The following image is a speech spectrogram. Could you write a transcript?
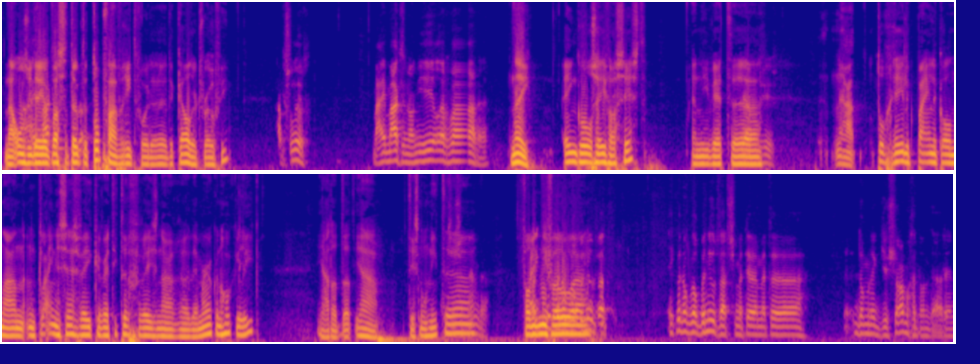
Nou, ons idee ook was het ook de topfavoriet voor de, de Calder Trophy. Absoluut. Maar hij maakte nog niet heel erg waar, hè? Nee, 1 goal, 7 assist. En die werd uh, ja, nou ja, toch redelijk pijnlijk al na een, een, kleine zes weken werd hij terugverwezen naar uh, de American Hockey League. Ja, dat, dat, ja, het is nog niet uh, van het niveau... Ik ben, wat, ik ben, ook wel benieuwd wat ze met, met Dominic Ducharme gaan doen daarin.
